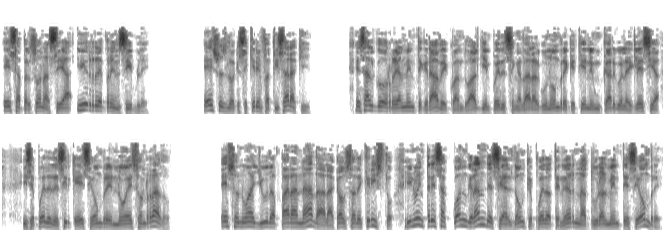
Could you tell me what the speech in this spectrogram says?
esa persona sea irreprensible. Eso es lo que se quiere enfatizar aquí. Es algo realmente grave cuando alguien puede señalar a algún hombre que tiene un cargo en la iglesia y se puede decir que ese hombre no es honrado. Eso no ayuda para nada a la causa de Cristo, y no interesa cuán grande sea el don que pueda tener naturalmente ese hombre.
